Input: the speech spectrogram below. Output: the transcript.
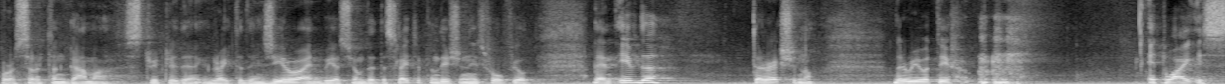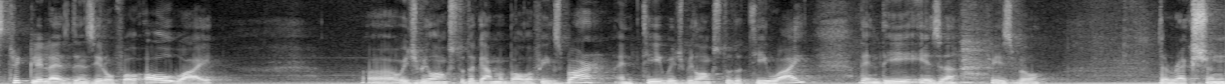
for a certain gamma strictly greater than zero and we assume that the Slater condition is fulfilled, then if the directional derivative at y is strictly less than zero for all y, uh, which belongs to the gamma ball of x bar, and t which belongs to the ty, then d is a feasible direction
